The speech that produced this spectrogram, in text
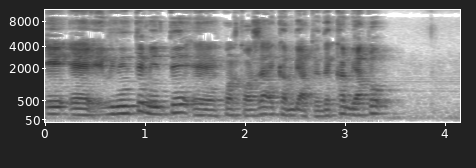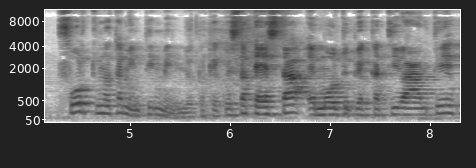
e eh, evidentemente eh, qualcosa è cambiato ed è cambiato fortunatamente in meglio perché questa testa è molto più accattivante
